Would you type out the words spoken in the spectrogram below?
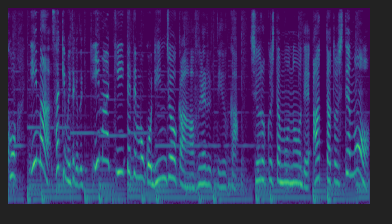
こう今さっきも言ったけど今聞いててもこう臨場感あふれるっていうか収録したものであったとしても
